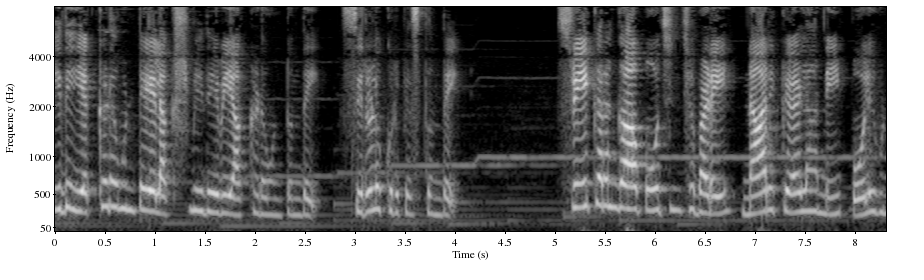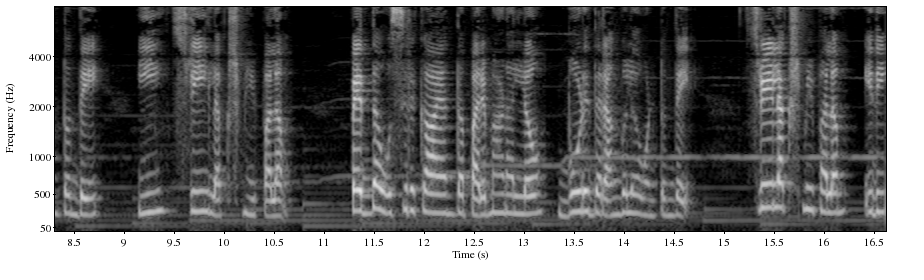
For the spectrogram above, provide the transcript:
ఇది ఎక్కడ ఉంటే లక్ష్మీదేవి అక్కడ ఉంటుంది సిరులు కురిపిస్తుంది. శ్రీకరంగా పూజించబడే నారికేళాన్ని పోలి ఉంటుంది ఈ శ్రీ లక్ష్మీ ఫలం. పెద్ద ఉసిరికాయంత పరిమాణంలో బూడిద రంగులో ఉంటుంది. శ్రీలక్ష్మి ఫలం ఇది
